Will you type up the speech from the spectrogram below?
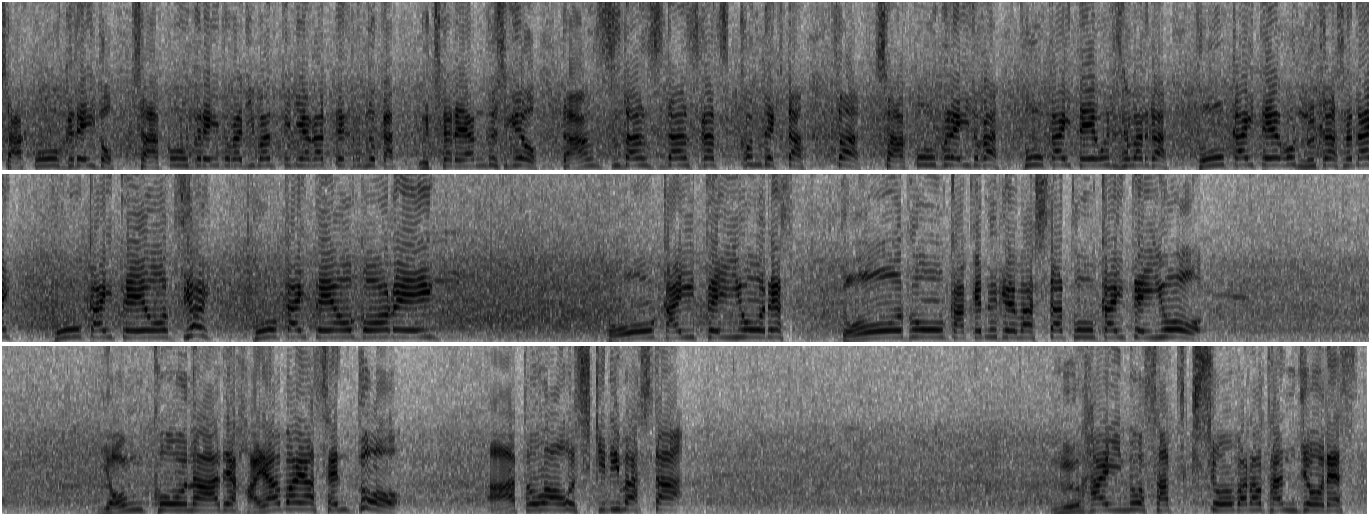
社交グレイド社交グレイドが2番手に上がってくるのか内からヤングシゲオダンスダンスダンスが突っ込んできた。さあ社交グレイドが東海帝王に迫るが東海帝王抜かせない。東海帝王強い。東海帝王ゴールイン。東海帝王です。堂々駆け抜けました東海帝王。4コーナーで早々先頭。あとは押し切りました。無敗の皐月賞馬の誕生です。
